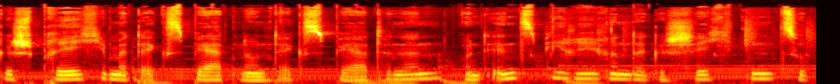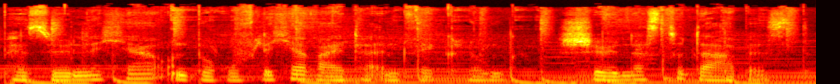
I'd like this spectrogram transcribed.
Gespräche mit Experten und Expertinnen und inspirierende Geschichten zu persönlicher und beruflicher Weiterentwicklung. Schön, dass du da bist.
